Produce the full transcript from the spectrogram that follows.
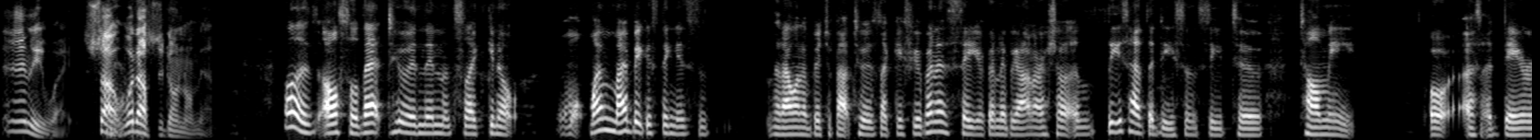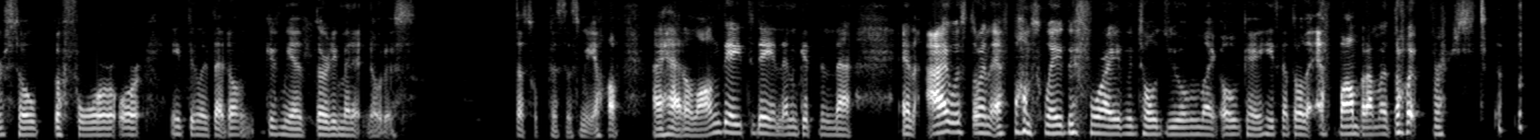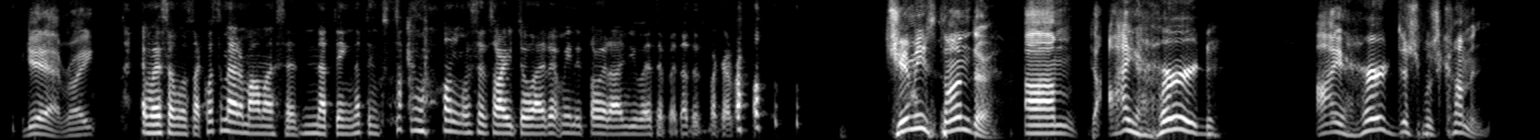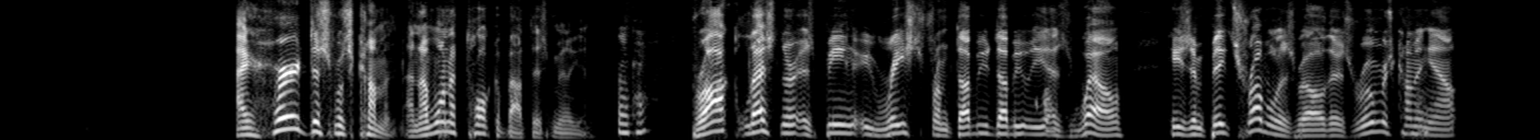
Anyway, so Yeah. what else is going on, man? Well, it's also that too, and then it's like you know, of my biggest thing is that I want to bitch about too is like if you're gonna say you're gonna be on our show, at least have the decency to tell me or a, a day or so before or anything like that. Don't give me a 30 minute notice. That's what pisses me off. I had a long day today and then getting that. And I was throwing the F bombs way before I even told you. I'm like, okay, he's gonna throw the F bomb, but I'm gonna throw it first. Yeah, right. And my son was like, What's the matter, mom? I said, Nothing. Nothing's fucking wrong. I said, Sorry, Joe. I didn't mean to throw it on you. I said, But nothing's fucking wrong. Jimmy Thunder. Um, I heard, I heard this was coming. I heard this was coming, and I want to talk about this million. Okay. Brock Lesnar is being erased from WWE as well. He's in big trouble as well. There's rumors coming out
